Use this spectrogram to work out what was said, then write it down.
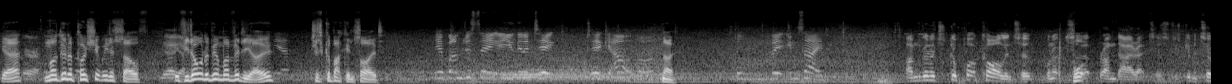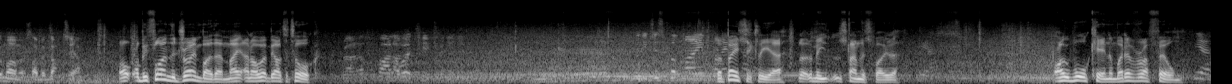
yeah. Yeah. I'm not going to push it with yourself. Yeah, if yeah. you don't want to be on my video, just go back inside. Yeah, but I'm just saying, are you going to take take it out though? No. The bit inside? I'm going to just go put a call into one of the What? brand directors. Just give me two moments, I'll be back to you. I'll, I'll be flying the drone by then, mate, and I won't be able to talk. Right, that's fine. I won't keep you. Will you just put my... my But basically, yeah. Look, let me stand this way. Yeah. I walk in, and whatever I film Yeah.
